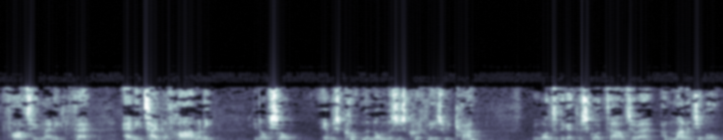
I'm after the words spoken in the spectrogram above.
far too many for any type of harmony. You know, so it was cutting the numbers as quickly as we can. We wanted to get the squad down to a, a manageable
